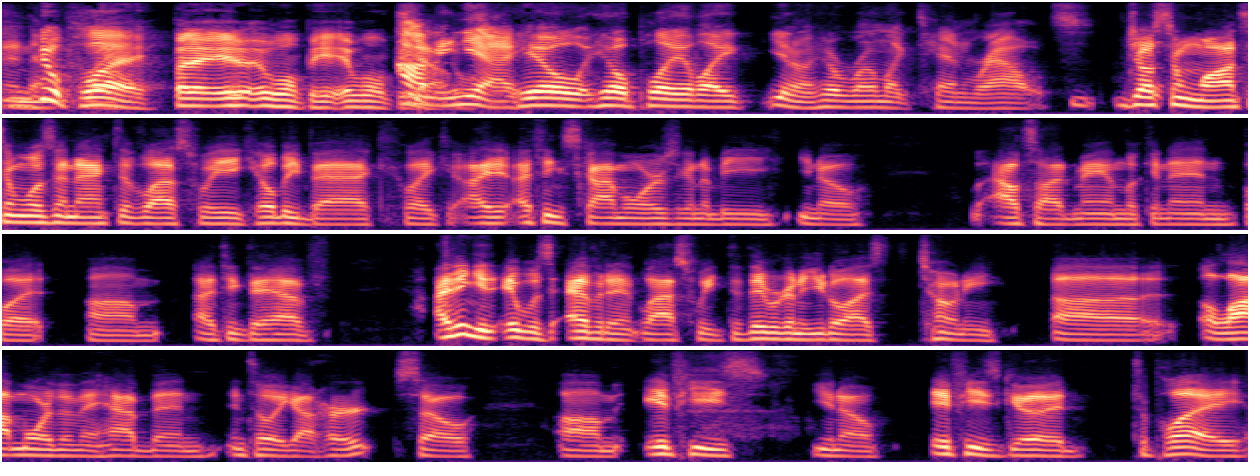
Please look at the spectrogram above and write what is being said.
And He'll play, but it, it won't be. It won't be. I mean, yeah, he'll he'll play like you know he'll run like ten routes. Justin Watson was inactive last week. He'll be back. Like I, I think Skyy Moore is going to be, you know, outside man looking in. But um, I think they have. I think it, it was evident last week that they were going to utilize Toney uh, a lot more than they have been until he got hurt. So um, if he's, you know, if he's good to play,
